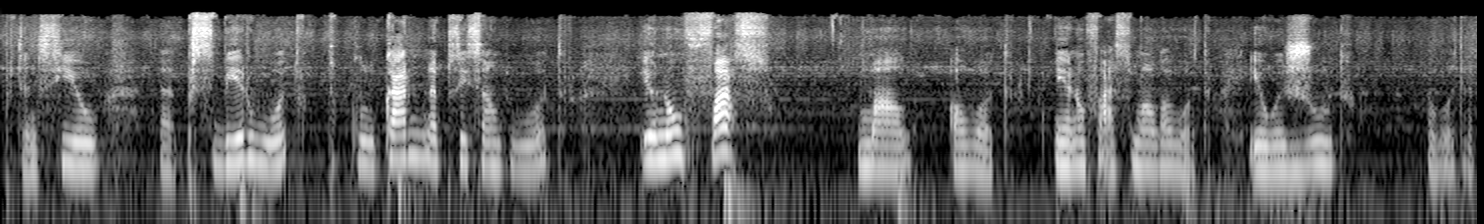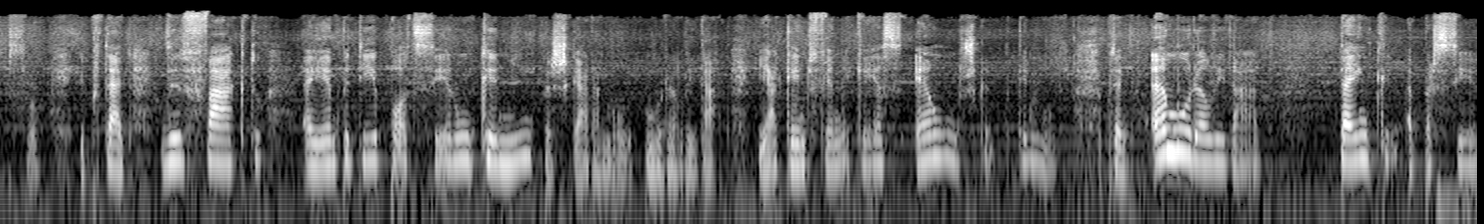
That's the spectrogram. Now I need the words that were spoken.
Portanto, se eu uh, perceber o outro, colocar-me na posição do outro, eu não faço mal ao outro. Eu não faço mal ao outro. Eu ajudo a outra pessoa. E, portanto, de facto, a empatia pode ser um caminho para chegar à moralidade. E há quem defenda que esse é um dos caminhos. Portanto, a moralidade tem que aparecer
